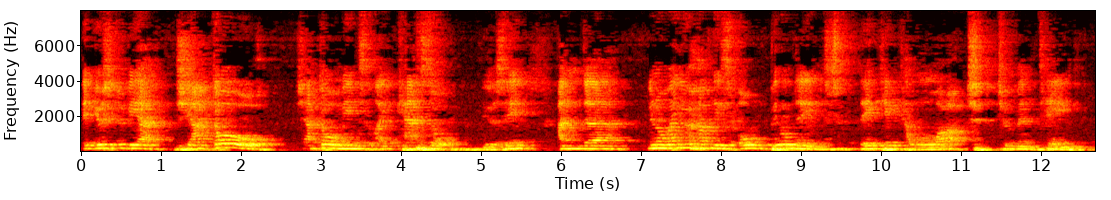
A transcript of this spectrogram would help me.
It used to be a chateau. Chateau means like castle, you see. And, uh, you know, when you have these old buildings, they take a lot to maintain.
